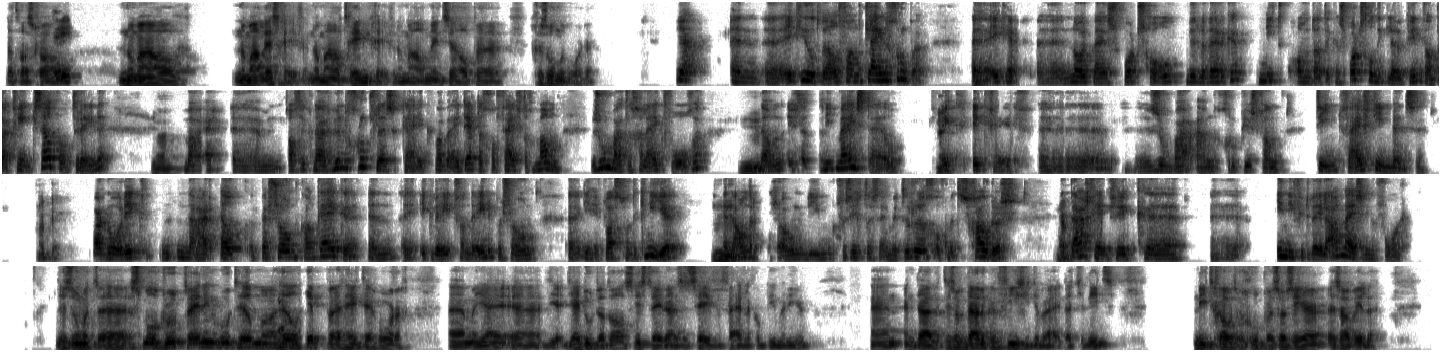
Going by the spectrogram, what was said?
Dat was gewoon nee. normaal normaal lesgeven, normaal training geven, normaal mensen helpen gezonder worden. Ja, en uh, ik hield wel van kleine groepen. Uh, ik heb uh, nooit bij een sportschool willen werken. Niet omdat ik een sportschool niet leuk vind, want daar ging ik zelf wel trainen. Ja. Maar um, als ik naar hun groepslessen kijk, waarbij 30 of 50 man Zumba tegelijk volgen, hmm. dan is dat niet mijn stijl. Nee. Ik, ik geef Zumba aan groepjes van 10, 15 mensen. Oké. Waardoor ik naar elke persoon kan kijken. En eh, ik weet van de ene persoon, uh, die heeft last van de knieën. En de Mhm. andere persoon, die moet voorzichtig zijn met de rug of met de schouders. Ja. En daar geef ik individuele aanwijzingen voor. Dus noem het small group training, hoe het heel, heel hip heet tegenwoordig. Maar jij, die- jij doet dat al sinds 2007 feitelijk op die manier. En, en duidelijk, het is ook duidelijk een visie erbij, dat je niet, niet grotere groepen zozeer eh, zou willen.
